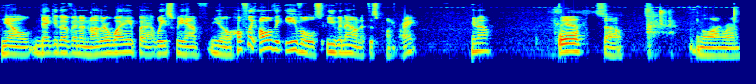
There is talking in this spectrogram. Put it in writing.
you know, negative in another way, but at least we have, you know, hopefully all the evils even out at this point, right? You know, yeah so in the long run.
